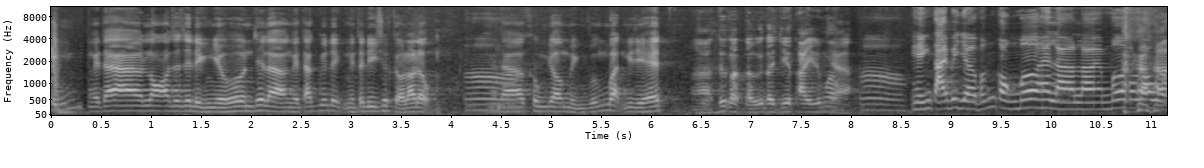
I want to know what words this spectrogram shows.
tính. Người ta lo cho gia đình nhiều hơn thế là người ta quyết định người ta đi xuất khẩu lao động. Ờ. người ta không cho mình vướng bận cái gì hết à, tức là tự người ta chia tay đúng không? Dạ. Ờ. hiện tại bây giờ vẫn còn mơ hay là là mơ bao lâu rồi?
